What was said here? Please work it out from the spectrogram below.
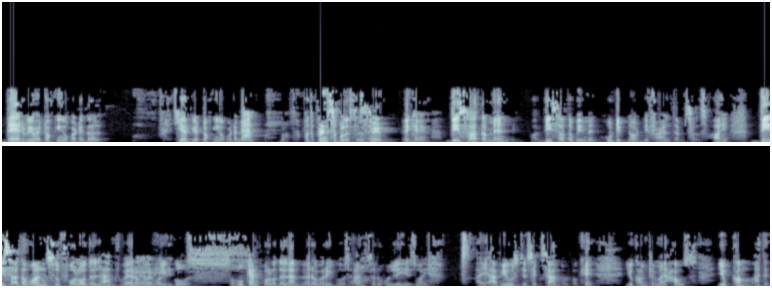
there we were talking about a girl. Here we are talking about a man. But the principle is the, the same. same. Okay. These are the men Uh, these are the women who did not defile themselves. Hi. These are the ones who follow the lamb wherever, wherever he, he goes. So who can follow the lamb wherever he goes? Answer only his wife. I have used this example, okay? You come to my house, you come, uh, the,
